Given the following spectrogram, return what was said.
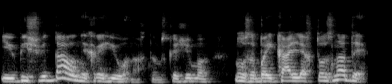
і в більш віддалених регіонах, там, скажімо, ну Забайкалля хто знаде.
